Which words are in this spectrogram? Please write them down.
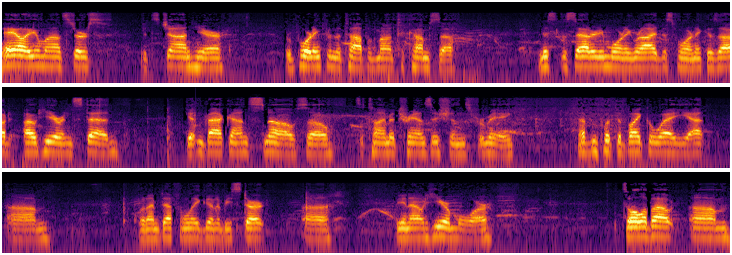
Hey, all you monsters. It's John here, reporting from the top of Mount Tecumseh. Missed the Saturday morning ride this morning because out, out here instead, getting back on snow, so it's a time of transitions for me. Haven't put the bike away yet, um, but I'm definitely going to be start uh, being out here more. It's all about um,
